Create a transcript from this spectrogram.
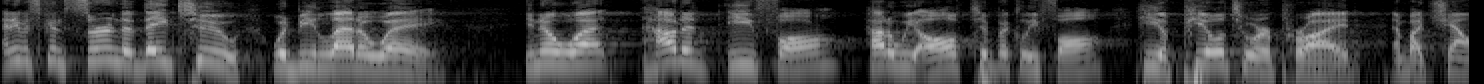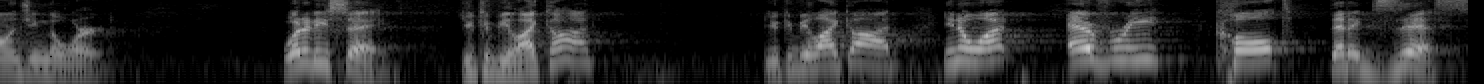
And he was concerned that they too would be led away. You know what? How did Eve fall? How do we all typically fall? He appealed to her pride and by challenging the word. What did he say? You can be like God. You can be like God. You know what? Every cult that exists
